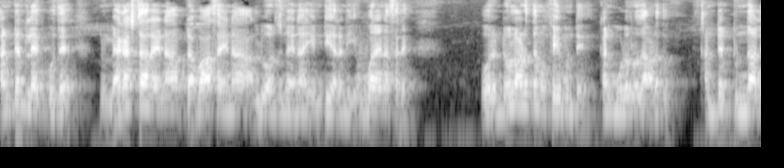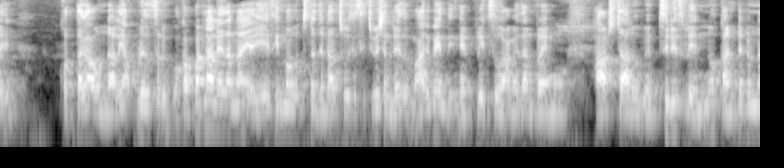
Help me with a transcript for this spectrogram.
కంటెంట్ లేకపోతే నువ్వు మెగాస్టార్ అయినా ప్రభాస్ అయినా అల్లు అర్జున్ అయినా ఎన్టీఆర్ అని ఎవరైనా సరే. ఓ రెండు రోజులు ఆడొద్దేమో ఫేమ్ ఉంటే. కానీ మూడో రోజు ఆడదు. కంటెంట్ ఉండాలి కొత్తగా ఉండాలి అప్పుడే వస్తారు ఒకప్పట్లా లేదన్నా ఏ- సినిమా వచ్చిన జనాలు చూసే సిచ్యువేషన్ లేదు. మారిపోయింది. Netflix Amazon Prime Hotstar web సిరీస్లు ఎన్నో కంటెంట్ ఉన్న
